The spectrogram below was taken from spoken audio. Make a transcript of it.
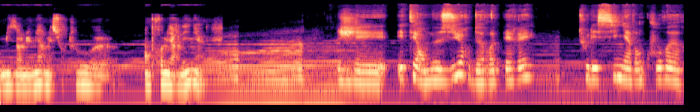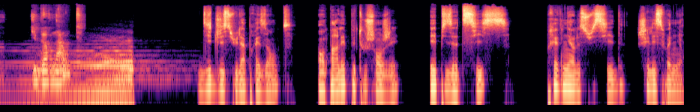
mise en lumière, mais surtout en première ligne. J'ai été en mesure de repérer tous les signes avant-coureurs du burn-out. Dites Je suis là présente. En parler peut tout changer. Épisode 6. Prévenir le suicide chez les soignants.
